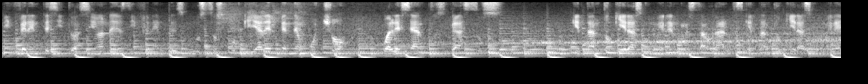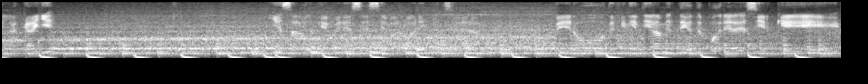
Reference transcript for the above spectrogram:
diferentes situaciones, diferentes gustos, porque ya depende mucho cuáles sean tus gastos, qué tanto quieras comer en restaurantes, qué tanto quieras comer en la calle, y es algo que mereces evaluar y considerar. Pero definitivamente yo te podría decir que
